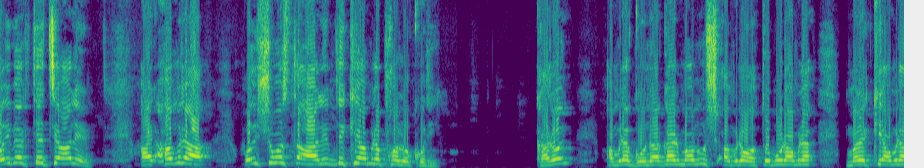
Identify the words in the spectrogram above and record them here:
ওই ব্যক্তি হচ্ছে আলেম। আর আমরা ওই সমস্ত আলেমদেরকে আমরা ফলো করি। কারণ আমরা গোনাগার মানুষ, আমরা অত বড় আমরা মানে কি আমরা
